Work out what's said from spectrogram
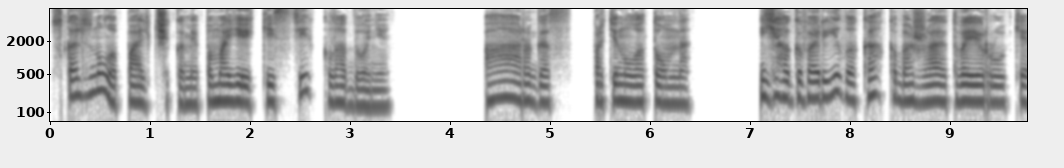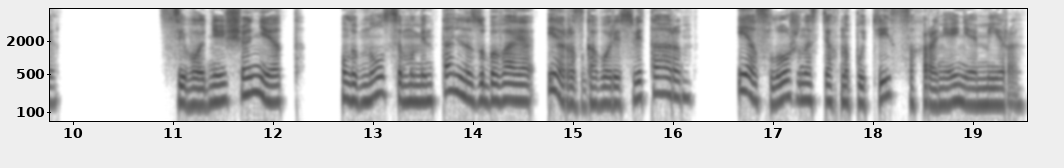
скользнула пальчиками по моей кисти к ладони. «Аргас», — протянула томно, — «я говорила, как обожаю твои руки». «Сегодня еще нет», — улыбнулся, моментально забывая и о разговоре с Витаром, и о сложностях на пути сохранения мира.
